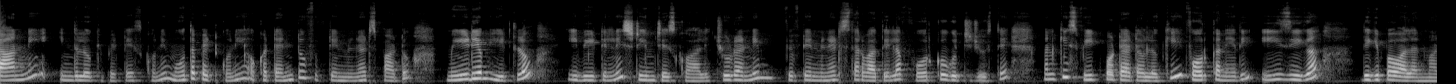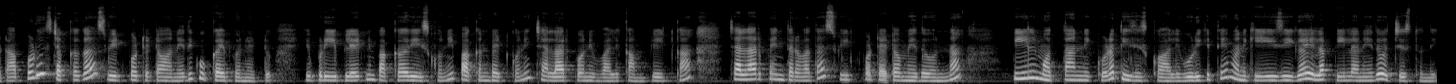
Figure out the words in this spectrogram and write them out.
దాన్ని ఇందులోకి పెట్టేసుకొని మూత పెట్టుకొని ఒక టెన్ టు ఫిఫ్టీన్ మినిట్స్ పాటు మీడియం హీట్లో ఈ వీటిల్ని స్టీమ్ చేసుకోవాలి. చూడండి ఫిఫ్టీన్ మినిట్స్ తర్వాత ఇలా ఫోర్క్ గుచ్చి చూస్తే మనకి స్వీట్ పొటాటోలోకి ఫోర్క్ అనేది ఈజీగా దిగిపోవాలన్నమాట. అప్పుడు చక్కగా స్వీట్ పొటాటో అనేది కుక్ అయిపోయినట్టు. ఇప్పుడు ఈ ప్లేట్ని పక్కగా తీసుకొని పక్కన పెట్టుకొని చల్లారిపోనివ్వాలి కంప్లీట్గా. చల్లారిపోయిన తర్వాత స్వీట్ పొటాటో మీద ఉన్న పీల్ మొత్తాన్ని కూడా తీసేసుకోవాలి. ఉడికితే మనకి ఈజీగా ఇలా పీల్ అనేది వచ్చేస్తుంది.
